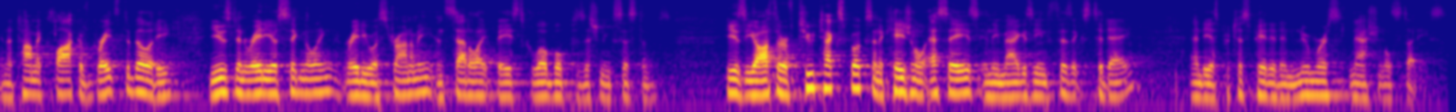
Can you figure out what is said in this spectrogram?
an atomic clock of great stability used in radio signaling, radio astronomy, and satellite based global positioning systems. He is the author of two textbooks and occasional essays in the magazine Physics Today and he has participated in numerous national studies.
